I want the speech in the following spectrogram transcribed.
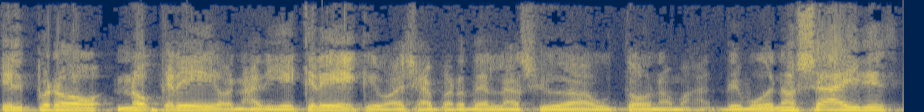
el PRO no creo, nadie cree que vaya a perder la ciudad autónoma de Buenos Aires,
